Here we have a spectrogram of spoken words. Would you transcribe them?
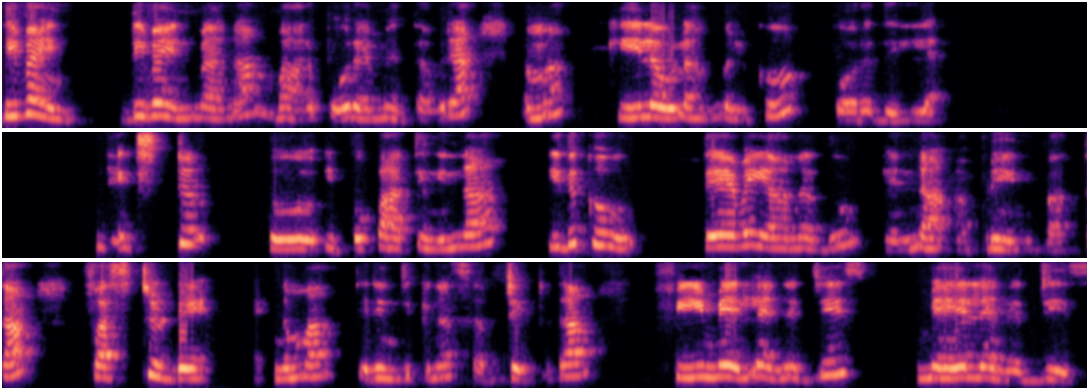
டிவைன் டிவைன் மேனா மாற போறேமே தவிர நம்ம கீழே உலகங்களுக்கு போறது இல்லை நெக்ஸ்ட் இப்போ பாத்தீங்கன்னா இதுக்கு தேவையானது என்ன அப்படின்னு பார்த்தா ஃபர்ஸ்ட் டே நம்ம தெரிஞ்சுக்கின சப்ஜெக்ட் தான். ஃபீமேல் எனர்ஜிஸ் மேல் எனர்ஜிஸ்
